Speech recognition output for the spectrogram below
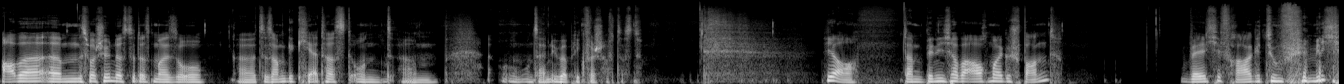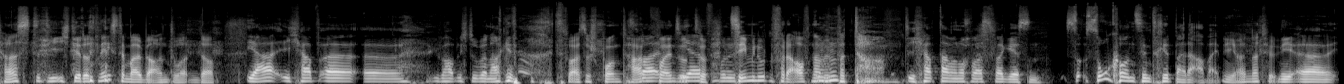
Aber ähm, es war schön, dass du das mal so zusammengekehrt hast und ähm, uns einen Überblick verschafft hast. Ja, dann bin ich aber auch mal gespannt, welche Frage du für mich hast, die ich dir das nächste Mal beantworten darf. Ja, ich habe äh, äh, überhaupt nicht drüber nachgedacht. Das war so spontan war vorhin so, so zehn Minuten vor der Aufnahme. Mhm. Verdammt. Ich habe da aber noch was vergessen. So, so konzentriert bei der Arbeit. Ja, natürlich. Nee, äh,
